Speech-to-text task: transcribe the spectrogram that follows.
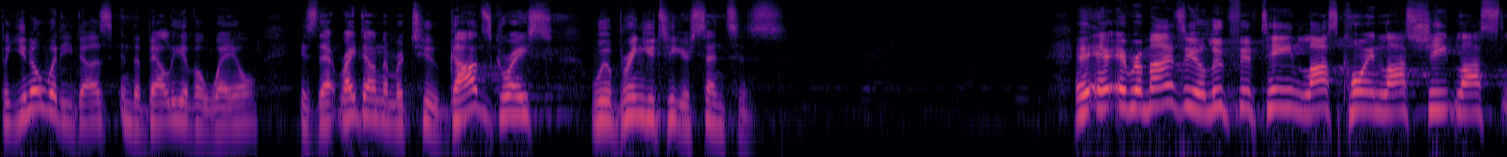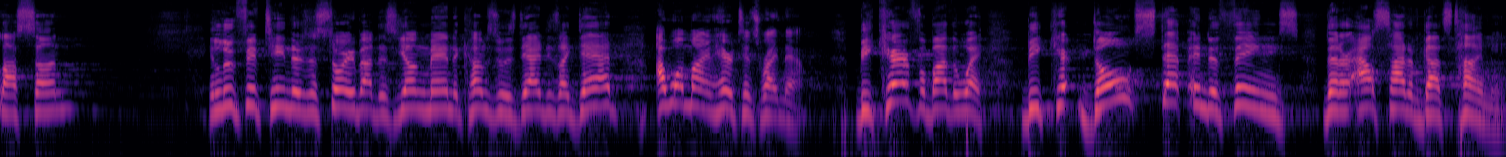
But you know what he does in the belly of a whale? Is that right down number two? God's grace will bring you to your senses. It, it, reminds me of Luke 15 lost coin, lost sheep, lost, lost son. In Luke 15, there's a story about this young man that comes to his dad. He's like, Dad, I want my inheritance right now. Be careful, by the way. Be care- don't step into things that are outside of God's timing.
